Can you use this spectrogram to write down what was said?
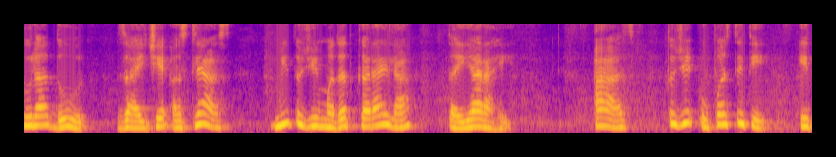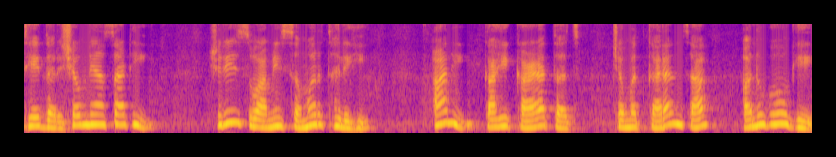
तुला दूर जायचे असल्यास मी तुझी मदत करायला तयार आहे. आज तुझी उपस्थिती इथे दर्शवण्यासाठी श्री स्वामी समर्थ लिही आणि काही काळातच चमत्कारांचा अनुभव घे.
